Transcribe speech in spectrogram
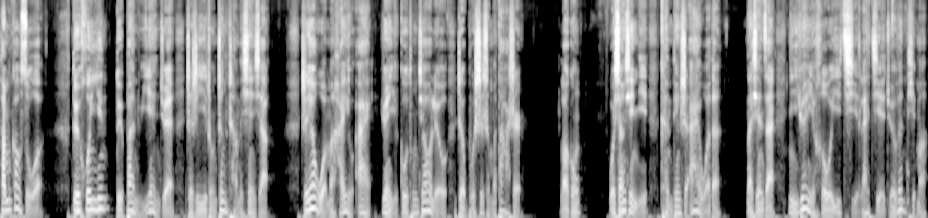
他们告诉我，对婚姻、对伴侣厌倦，这是一种正常的现象。只要我们还有爱，愿意沟通交流，这不是什么大事儿。老公。我相信你肯定是爱我的，那现在你愿意和我一起来解决问题吗？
